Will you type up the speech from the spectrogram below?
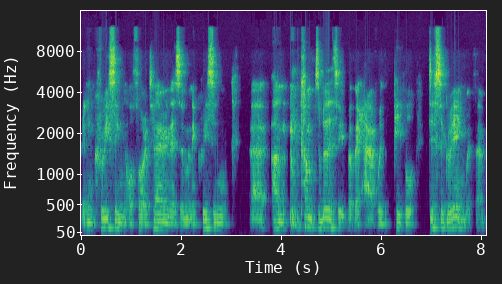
an increasing authoritarianism, an increasing uh, uncomfortability that they have with people disagreeing with them.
